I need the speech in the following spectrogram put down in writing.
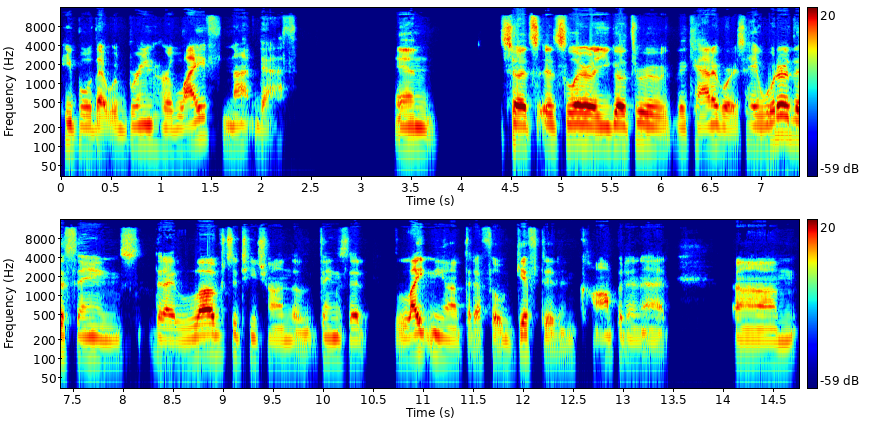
people that would bring her life not death and so it's it's literally you go through the categories. Hey what are the things that i love to teach on the things that light me up that i feel gifted and competent at um,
